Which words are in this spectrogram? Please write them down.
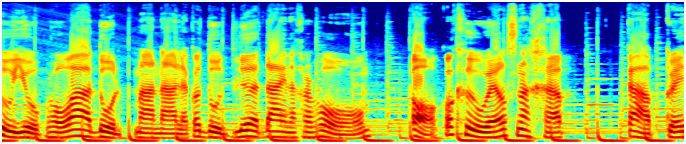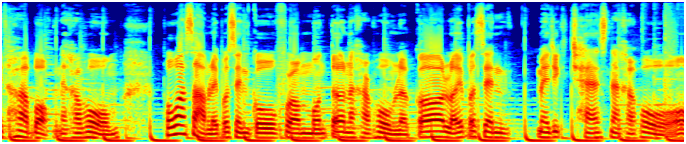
ถืออยู่เพราะว่าดูดมานาแล้วก็ดูดเลือดได้นะครับผมเกาะก็คือ Wells นะครับกับ Great Harbor นะครับผม เพราะว่า 300% go from monster นะครับผม แล้วก็ 100% magic chance นะครับผม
